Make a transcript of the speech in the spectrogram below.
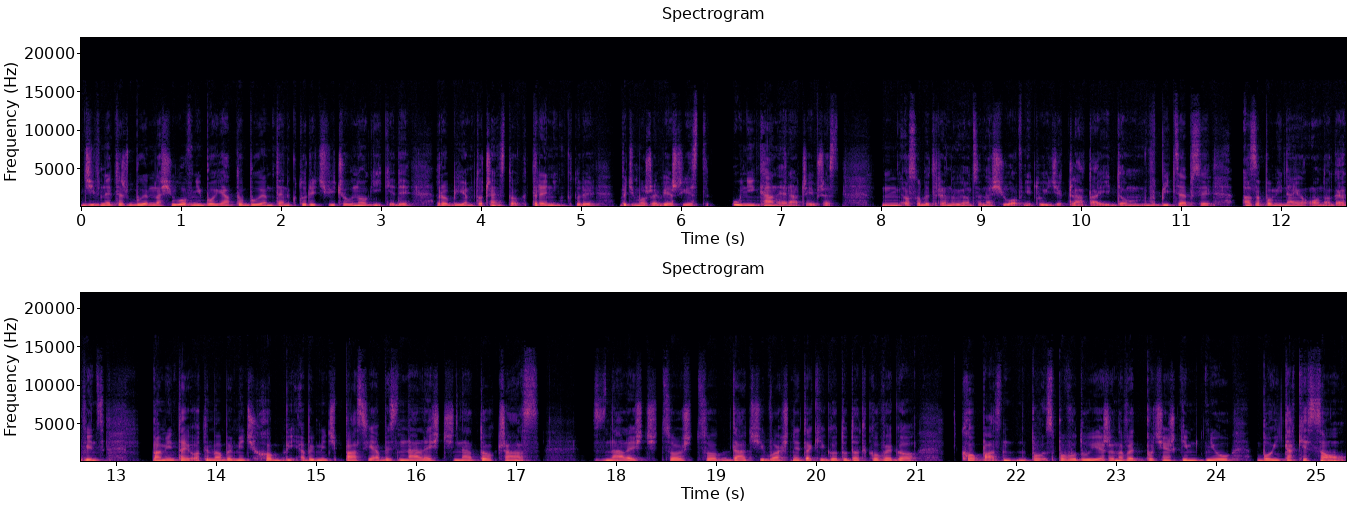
Dziwny też byłem na siłowni, bo ja to byłem ten, który ćwiczył nogi, kiedy robiłem to często. Trening, który być może wiesz, jest unikany raczej przez mm, osoby trenujące na siłowni. Tu idzie klata, idą w bicepsy, a zapominają o nogach. Więc Pamiętaj o tym, aby mieć hobby, aby mieć pasję, aby znaleźć na to czas. Znaleźć coś, co da ci właśnie takiego dodatkowego kopa. Spowoduje, że nawet po ciężkim dniu, bo i takie są,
